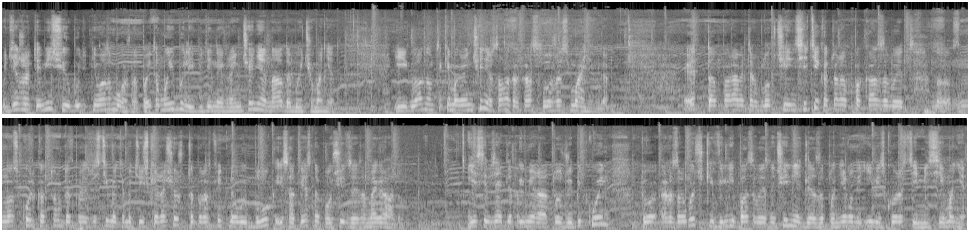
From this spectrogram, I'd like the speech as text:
удерживать эмиссию будет невозможно, поэтому и были введены ограничения на добычу монет. И главным таким ограничением стала как раз сложность майнинга. Это параметр блокчейн сети, который показывает, насколько трудно произвести математический расчет, чтобы раскрыть новый блок и, соответственно, получить за это награду. Если взять для примера тот же биткоин, то разработчики ввели базовое значение для запланированной ими скорости эмиссии монет.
